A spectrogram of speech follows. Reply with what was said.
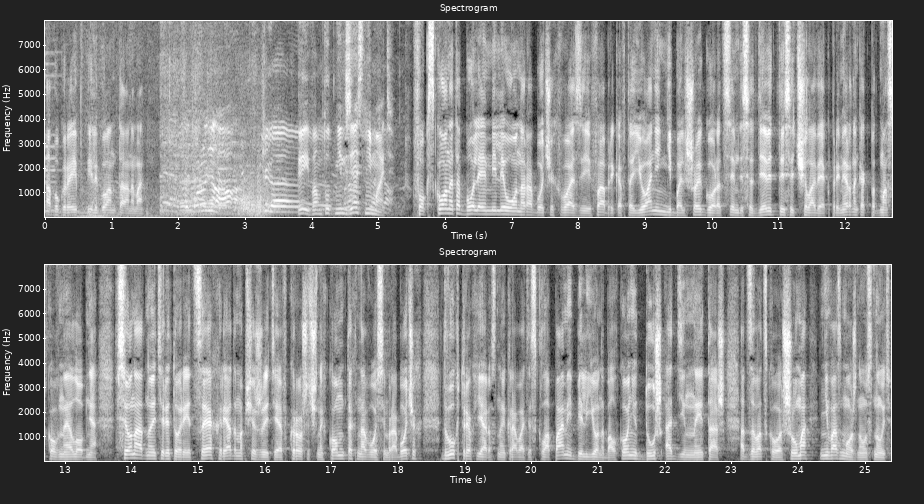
Абу-Грейб или Гуантанамо. Эй, вам тут нельзя снимать. Foxconn – это более миллиона рабочих в Азии. Фабрика в Тайюане – небольшой город, 79 тысяч человек, примерно как подмосковная Лобня. Все на одной территории. Цех, рядом общежитие. В крошечных комнатах на 8 рабочих, двух-трехъярусные кровати с клопами, белье на балконе, душ один на этаж. От заводского шума невозможно уснуть.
